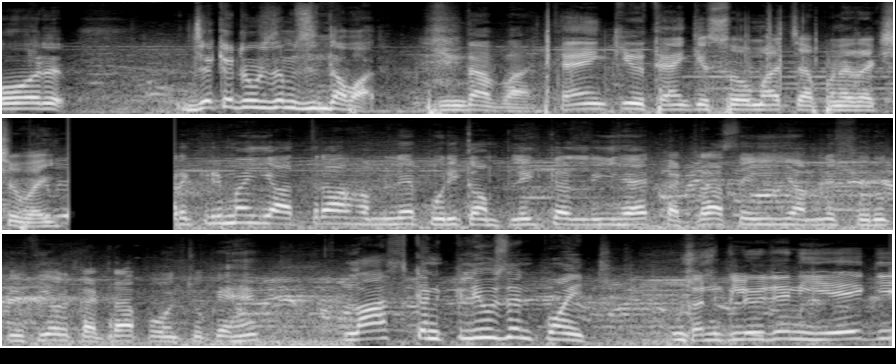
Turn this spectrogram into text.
और जेके टूरिज़्म जिंदाबाद। जिंदाबाद। Thank you thank you so much अपने रक्ष भाई। परिक्रमा यात्रा हमने पूरी कंप्लीट कर ली है। कटरा से ही हमने शुरू की थी और कटरा पहुँच चुके हैं। लास्ट कंक्लूजन पॉइंट कंक्लूजन ये कि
